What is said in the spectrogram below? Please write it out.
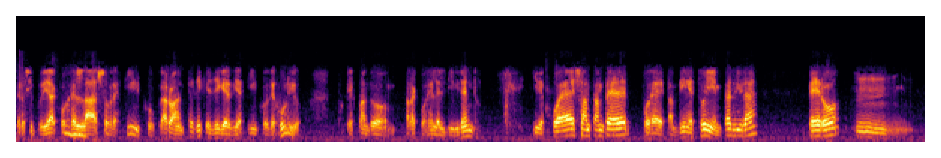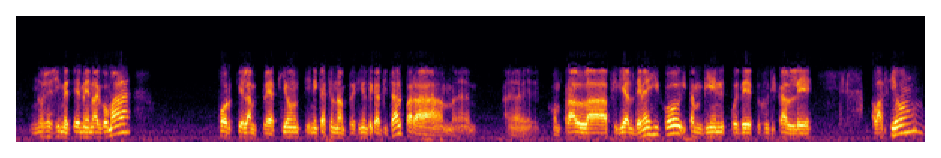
pero si pudiera cogerla sobre 5, claro, antes de que llegue el día 5 de julio, porque es cuando para coger el dividendo. Y después Santander, pues también estoy en pérdida, pero mm, no sé si meterme en algo más, porque la ampliación, tiene que hacer una ampliación de capital para mm, eh, comprar la filial de México y también puede perjudicarle a la acción.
